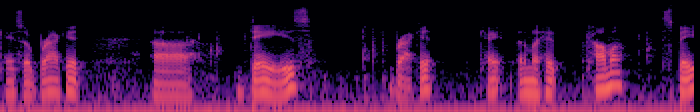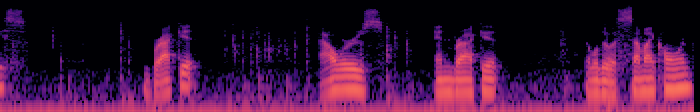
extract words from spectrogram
Okay, so bracket uh, days bracket. Okay, then I'm going to hit comma space bracket hours end bracket. Then we'll do a semicolon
